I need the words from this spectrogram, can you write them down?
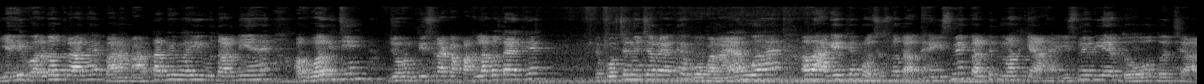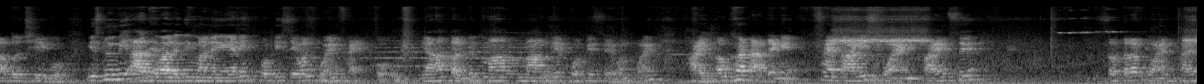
यही वर्ग अंतराल है, बारह मार्ता भी वही उतार दिए हैं, और वर्ग चिन्ह जो हम तीसरा का पहला बताए थे जो क्वेश्चन में चल रहे थे, वो बनाया हुआ है। अब आगे के प्रोसेस बताते हैं, इसमें कल्पित मत क्या है? इसमें भी है दो दो चार, दो छह को इसमें भी आधे वाले दिन मानेंगे, यानी 47.5 को यहाँ कल्पित मान मान दिए 47.5 अब घटा देंगे। सैतालीस पॉइंट फाइव से सत्रह पॉइंट फाइव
